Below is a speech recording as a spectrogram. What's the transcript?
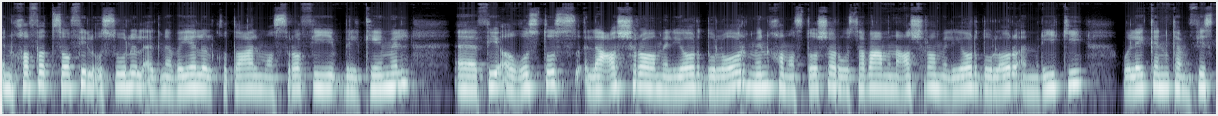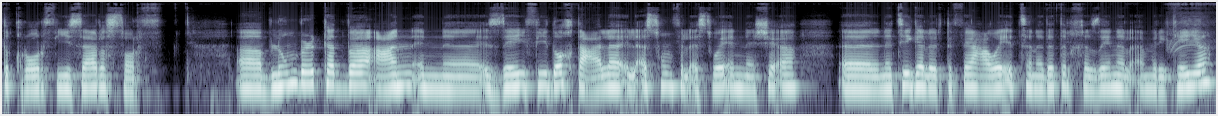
انخفض صافي الأصول الأجنبية للقطاع المصرفي بالكامل. في أغسطس لعشرة مليار دولار من خمستاشر وسبعة من عشرة مليار دولار أمريكي ولكن كان في استقرار في سعر الصرف. آه، بلومبرج كاتبة عن إن إزاي في ضغط على الأسهم في الأسواق الناشئة آه، نتيجة لارتفاع عوائد سندات الخزانة الأمريكية.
